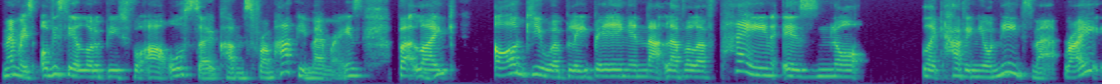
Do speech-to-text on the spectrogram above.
memories obviously a lot of beautiful art also comes from happy memories but mm-hmm. like mm-hmm. Arguably being in that level of pain is not like having your needs met right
